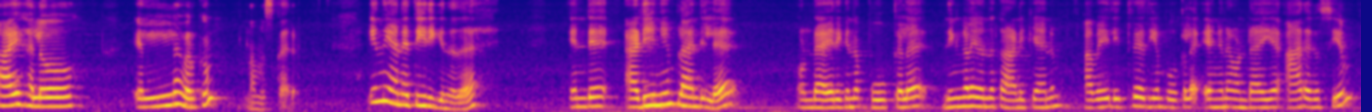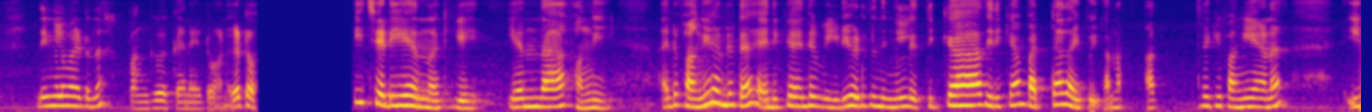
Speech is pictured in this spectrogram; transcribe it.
ഹായ് ഹലോ. എല്ലാവർക്കും നമസ്കാരം. ഇന്ന് ഞാൻ എത്തിയിരിക്കുന്നത് എന്റെ അഡീനിയം പ്ലാന്റിൽ ഉണ്ടായിരിക്കുന്ന പൂക്കളെ നിങ്ങളെ ഒന്ന് കാണിക്കാനും അവയിൽ ഇത്രയധികം പൂക്കൾ എങ്ങനെ ഉണ്ടായ ആ രഹസ്യം നിങ്ങളുമായിട്ടൊന്ന് പങ്കുവെക്കാനായിട്ടുമാണ് കേട്ടോ. ഈ ചെടിയെ ഒന്ന് നോക്കിക്കേ. എന്താ ഭംഗി? അതിന്റെ ഭംഗി കണ്ടിട്ട് എനിക്ക് അതിന്റെ വീഡിയോ എടുത്ത് നിങ്ങളിൽ എത്തിക്കാതിരിക്കാൻ പറ്റാതായിപ്പോയി. കാരണം അത്രയ്ക്ക് ഭംഗിയാണ് ഈ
